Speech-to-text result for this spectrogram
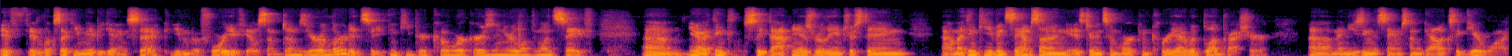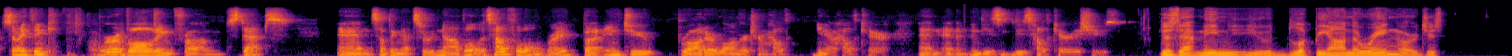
if it looks like you may be getting sick even before you feel symptoms, you're alerted so you can keep your coworkers and your loved ones safe. Um, you know, I think sleep apnea is really interesting. Um, I think even Samsung is doing some work in Korea with blood pressure um, and using the Samsung Galaxy Gear Watch. So I think we're evolving from steps and something that's sort of novel. It's helpful, right? But into broader, longer term health, you know, healthcare and, and, and these these healthcare issues. Does that mean you look beyond the ring or just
